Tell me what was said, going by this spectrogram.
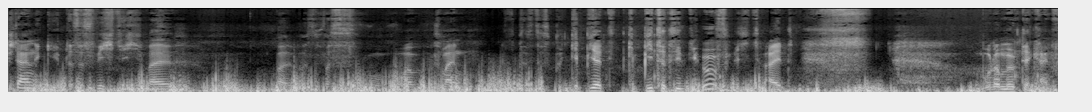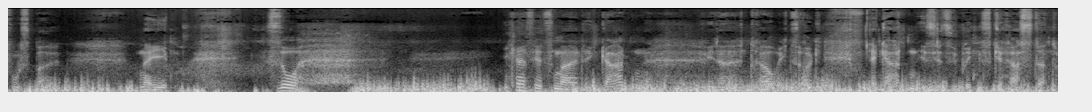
Sterne gebt, das ist wichtig, weil was, was, ich meine, das gebietet, gebietet die Höflichkeit. Oder mögt ihr keinen Fußball? Na eben. So. Ich lasse jetzt mal den Garten wieder traurig zurück. Der Garten ist jetzt übrigens gerastert.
